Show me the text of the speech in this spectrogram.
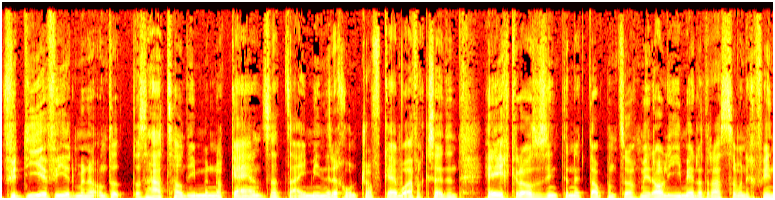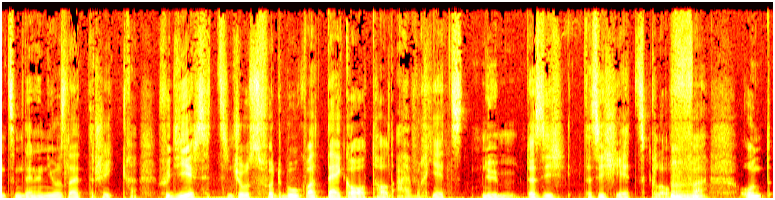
Für die Firmen, und das, das hat es halt immer noch gegeben, und es hat es auch in meiner Kundschaft gegeben, die einfach gesagt haben, hey, ich grase das Internet ab und suche mir alle E-Mail-Adressen, die ich finde, um diesen Newsletter zu schicken. Für die ist es jetzt ein Schuss vor der Bug, weil der geht halt einfach jetzt nicht mehr. Das ist, das ist jetzt gelaufen. Und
